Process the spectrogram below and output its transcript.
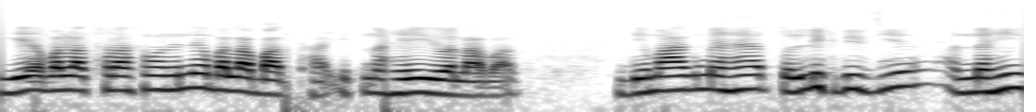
ये वाला थोड़ा समझने वाला बात था, इतना है ही वाला बात। दिमाग में है तो लिख दीजिए, और नहीं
